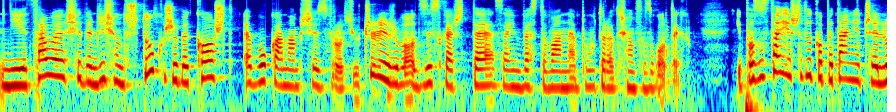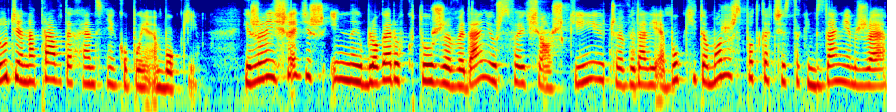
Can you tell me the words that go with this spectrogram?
niecałe 70 sztuk, żeby koszt e-booka nam się zwrócił, czyli żeby odzyskać te zainwestowane 1500 zł. I pozostaje jeszcze tylko pytanie, czy ludzie naprawdę chętnie kupują e-booki. Jeżeli śledzisz innych blogerów, którzy wydali już swoje książki, czy wydali e-booki, to możesz spotkać się z takim zdaniem, że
